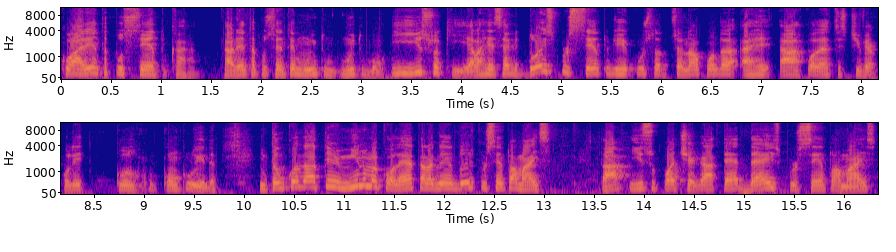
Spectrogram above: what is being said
40%, cara. 40% é muito, muito bom. E isso aqui, ela recebe 2% de recurso adicional quando a, a, a coleta estiver concluída. Então, quando ela termina uma coleta, ela ganha 2% a mais tá? Isso pode chegar até 10% a mais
